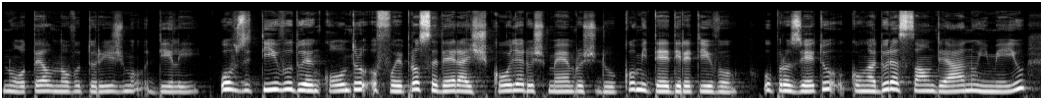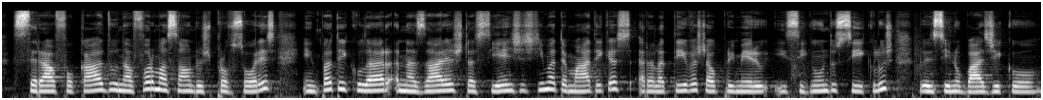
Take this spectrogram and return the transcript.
no Hotel Novo Turismo Dili. O objetivo do encontro foi proceder à escolha dos membros do Comitê Diretivo. O projeto, com a duração de ano e meio, será focado na formação dos professores, em particular nas áreas das ciências e matemáticas relativas ao primeiro e segundo ciclos do ensino básico.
